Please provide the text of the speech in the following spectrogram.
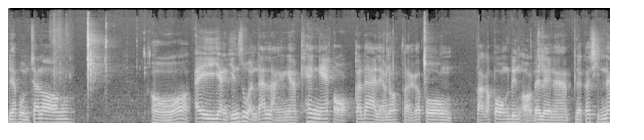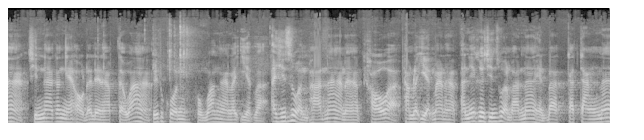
เดี๋ยวผมจะลองอ๋อไออย่างชิ้นส่วนด้านหลังอย่างเงี้ยครับแค่แงะออกก็ได้แล้วเนาะฝากระโปรง ฝากระโปรงดึงออกได้เลยนะครับ แล้วก็ชิ้นหน้า ชิ้นหน้าก็แงะออกได้เลยนะครับ แต่ว่าเฮ้ยทุกคนผมว่างานละเอียดว่ะ ไอชิ้นส่วนพาร์ทหน้านะครับเขาอะทำละเอียดมากนะครับ อันนี้คือชิ้นส่วนพาร์ทหน้าเห็นป่ะ กระจังหน้า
